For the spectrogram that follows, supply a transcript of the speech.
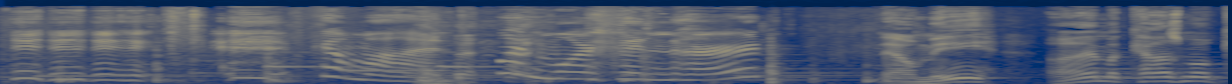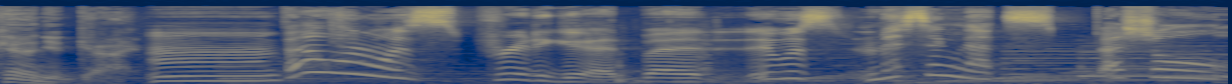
Come on, one more couldn't hurt. Now me, I'm a Cosmo Canyon guy. Mmm, that one was pretty good, but it was missing that special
